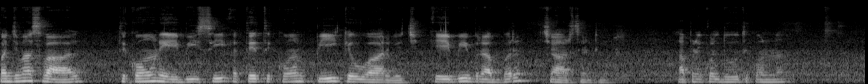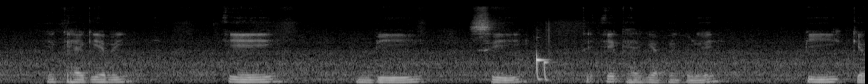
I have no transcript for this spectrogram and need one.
ਪੰਜਵਾਂ ਸਵਾਲ, ਤਿਕੋਣ ABC ਅਤੇ ਤਿਕੋਣ PQR ਵਿੱਚ AB ਬਰਾਬਰ 4 ਸੈਂਟੀਮੀਟਰ ਆਪਣੇ ਕੋਲ ਦੋ ਤਿਕੋਣਾਂ। ਇੱਕ ਹੈਗੀ ਹੈ ਬਈ A B C ਤੇ ਇੱਕ ਹੈਗੀ ਆਪਣੇ ਕੋਲੇ PQ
